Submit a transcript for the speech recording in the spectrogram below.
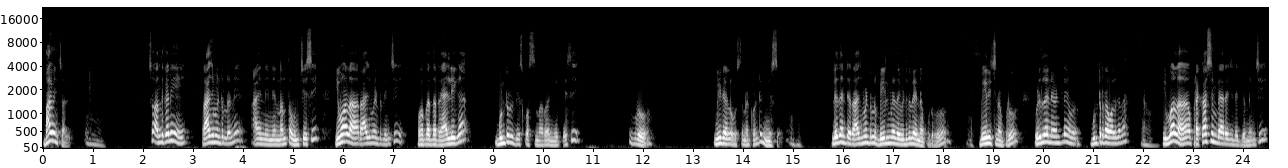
భావించాలి. సో అందుకని రాజమండ్రిలోనే ఆయన్ని నిన్నంతా ఉంచేసి ఇవాళ రాజమండ్రి నుంచి ఒక పెద్ద ర్యాలీగా గుంటూరుకు తీసుకొస్తున్నారు అని చెప్పేసి ఇప్పుడు మీడియాలో వస్తున్నటువంటి న్యూస్. లేదంటే రాజమండ్రిలో బెయిల్ మీద విడుదలైనప్పుడు బెయిల్ ఇచ్చినప్పుడు విడుదలైన వెంటనే గుంటూరు రావాలి కదా? ఇవాళ ప్రకాశం బ్యారేజ్ దగ్గర నుంచి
